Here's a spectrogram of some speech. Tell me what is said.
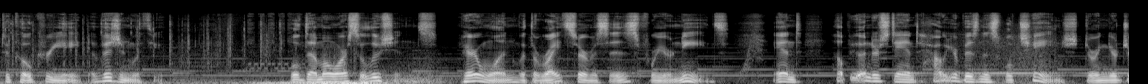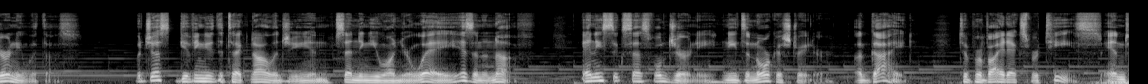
to co-create a vision with you. We'll demo our solutions, pair one with the right services for your needs, and help you understand how your business will change during your journey with us. But just giving you the technology and sending you on your way isn't enough. Any successful journey needs an orchestrator, a guide, to provide expertise and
